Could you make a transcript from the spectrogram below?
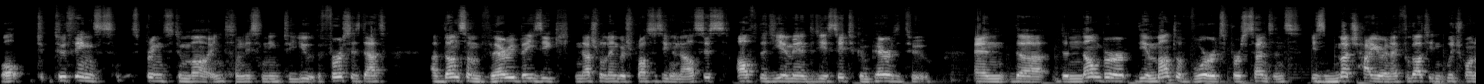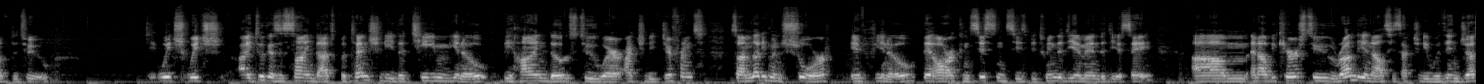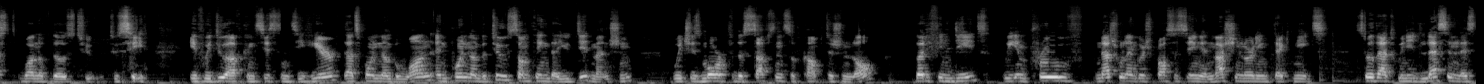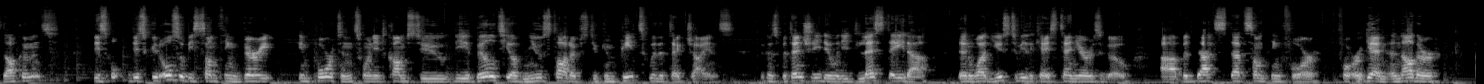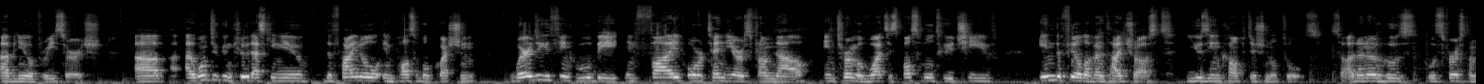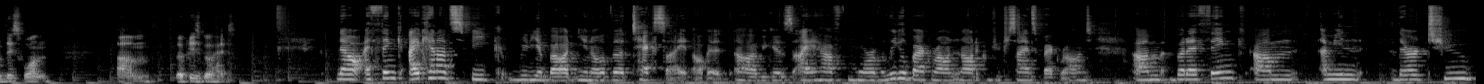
Well, two things springs to mind when listening to you. The first is that I've done some very basic natural language processing analysis of the DMA and the DSA to compare the two. And the the number, the amount of words per sentence is much higher, and I forgot in which one of the two which which I took as a sign that potentially the team, you know, behind those two were actually different. So I'm not even sure if you know there are consistencies between the DMA and the DSA. Um, and I'll be curious to run the analysis actually within just one of those two to see if we do have consistency here. That's point number one. And point number two, something that you did mention, which is more to the substance of competition law. But if indeed we improve natural language processing and machine learning techniques so that we need less and less documents, this this could also be something very important when it comes to the ability of new startups to compete with the tech giants because potentially they will need less data than what used to be the case 10 years ago uh, but that's that's something for for again another avenue of research uh, i want to conclude asking you the final impossible question where do you think we'll be in five or ten years from now in terms of what is possible to achieve in the field of antitrust using computational tools so i don't know who's who's first on this one um, but please go ahead. Now, I think I cannot speak really about you know the tech side of it uh, because I have more of a legal background, not a computer science background. Um, but I think, um, I mean, there are two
